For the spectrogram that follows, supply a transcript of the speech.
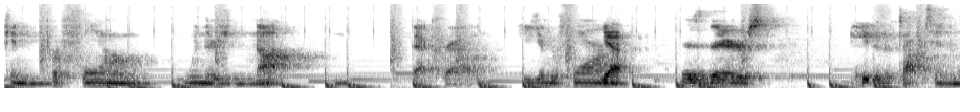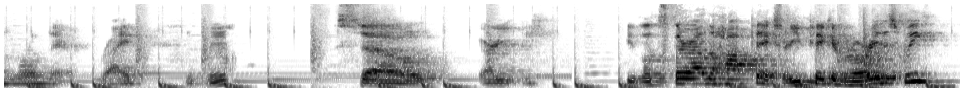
can perform when there's not that crowd. He can perform yeah. because there's eight of the top 10 in the world there, right? Mm-hmm. So, are you, let's throw out the hot picks. Are you picking Rory this week?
